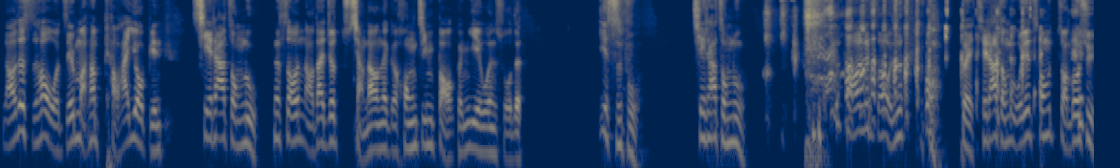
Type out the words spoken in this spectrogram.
然后这时候我直接马上跑他右边。切他中路，那时候脑袋就想到那个洪金宝跟叶问说的：“叶师傅，切他中路。”然后那时候我就哦，对，切他中路，我就冲转过去。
